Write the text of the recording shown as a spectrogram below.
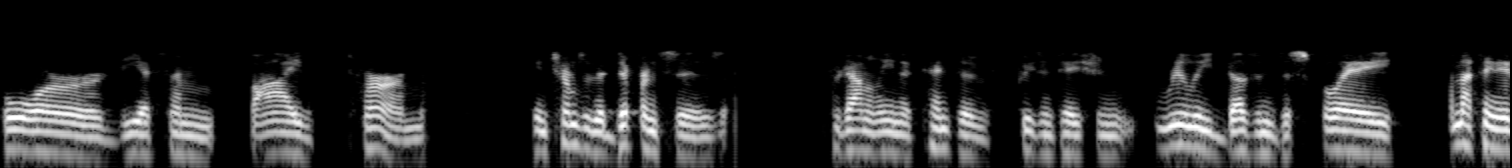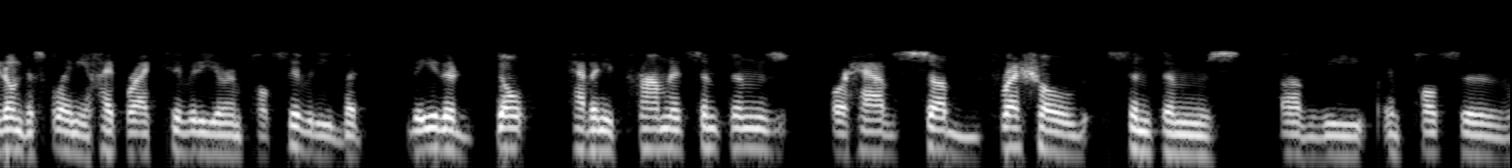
4 or DSM 5 term, in terms of the differences, predominantly inattentive presentation really doesn't display I'm not saying they don't display any hyperactivity or impulsivity, but they either don't have any prominent symptoms or have sub-threshold symptoms of the impulsive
